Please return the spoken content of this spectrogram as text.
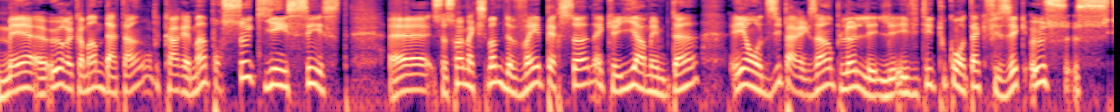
Mais euh, eux recommandent d'attendre carrément. Pour ceux qui insistent, ce sera un maximum de 20 personnes accueillies en même temps. Et on dit, par exemple, là, les- les- éviter tout contact physique. Eux, ce ce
